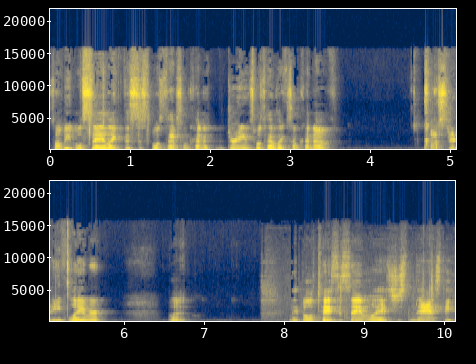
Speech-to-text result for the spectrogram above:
Some people say like this is supposed to have some kind of durian supposed to have like some kind of custardy flavor, but they both taste the same way. It's just nasty.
